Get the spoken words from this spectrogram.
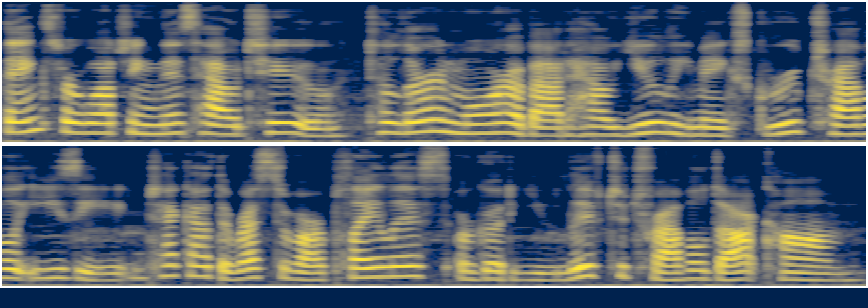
Thanks for watching this how-to. To learn more about how YouLi makes group travel easy, check out the rest of our playlists or go to youlivetotravel.com.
